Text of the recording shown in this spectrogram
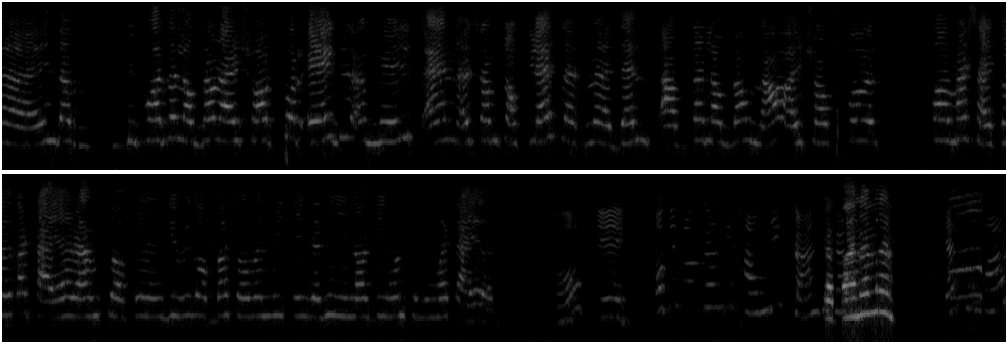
uh, in the before the lockdown. I shop for egg, uh, milk, and uh, some chocolates. And uh, then after lockdown, now I shop for for my cycle ka tire. I'm shopping, giving Abba so many things, and he not even filling my tire. Okay. Okay, now tell me how many times Shabana ma'am, Yes, Umar?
